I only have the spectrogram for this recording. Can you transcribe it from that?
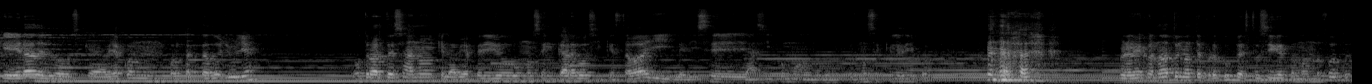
que era de los que había con- contactado Julia, otro artesano que le había pedido unos encargos y que estaba ahí y le dice así como, pues no sé qué le dijo. Pero me dijo, no, tú no te preocupes, tú sigue tomando fotos.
